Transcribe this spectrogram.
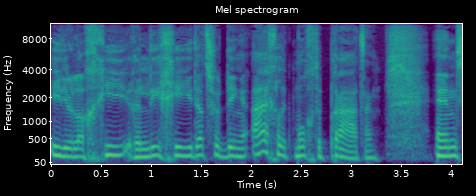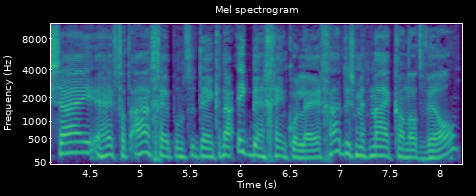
ideologie, religie, dat soort dingen eigenlijk mochten praten. En zij heeft dat aangegrepen om te denken, nou, ik ben geen collega, dus met mij kan dat wel.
